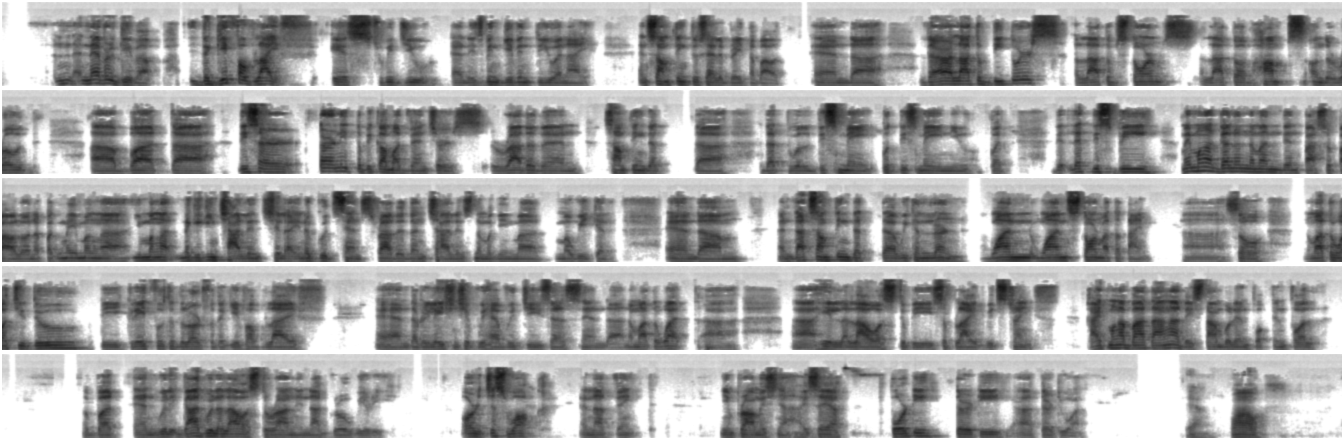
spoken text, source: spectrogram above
N- never give up. The gift of life is with you and it's been given to you and I, and something to celebrate about. And uh, there are a lot of detours, a lot of storms, a lot of humps on the road, uh, but uh, these are turn it to become adventures rather than something that uh, that will dismay, put dismay in you. But let this be may mga ganun naman din Pastor Paulo na pag may mga yung mga nagiging challenge sila in a good sense rather than challenge na maging ma, ma-weaken and um, and that's something that uh, we can learn one one storm at a time. Uh, so no matter what you do, be grateful to the Lord for the gift of life and the relationship we have with Jesus. And uh, no matter what, uh, uh, He'll allow us to be supplied with strength. Kahit mga bata nga, they stumble and, and fall. But and will God will allow us to run and not grow weary, or just walk and not faint. Yung promise niya, Isaiah 40, 30, uh, 31. Yeah. Wow.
